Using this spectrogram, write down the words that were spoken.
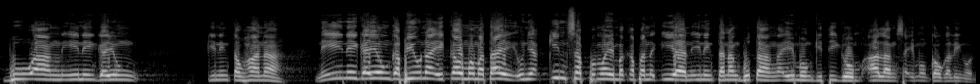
buang niini gayong kining tawhana. Niini gayong gabi na ikaw mamatay. Unya kinsa pa may makapanag-iyan ining tanang butang nga imong gitigom alang sa imong kaugalingon?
